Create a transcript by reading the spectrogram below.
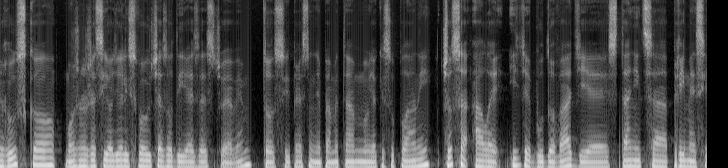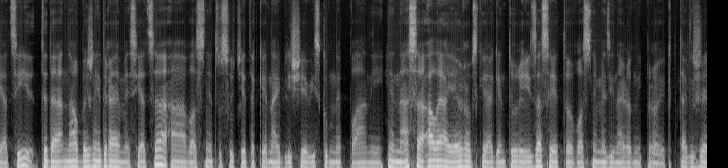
Rusko, možno, že si oddeli svoju časť od ISS, čo ja viem, to si presne nepamätám, aké sú plány. Čo sa ale ide budovať je stanica pri mesiaci, teda na obežnej dráhe mesiaca a vlastne to sú tie také najbližšie výskumné plány NASA, ale aj Európskej agentúry. Zase je to vlastne medzinárodný projekt. Takže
